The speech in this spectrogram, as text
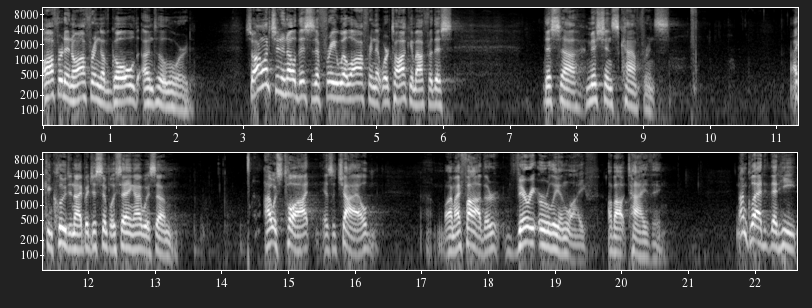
offered an offering of gold unto the Lord. So I want you to know this is a free will offering that we're talking about for this, this uh, missions conference. I conclude tonight by just simply saying I was, um, I was taught as a child by my father very early in life about tithing. And I'm glad that he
